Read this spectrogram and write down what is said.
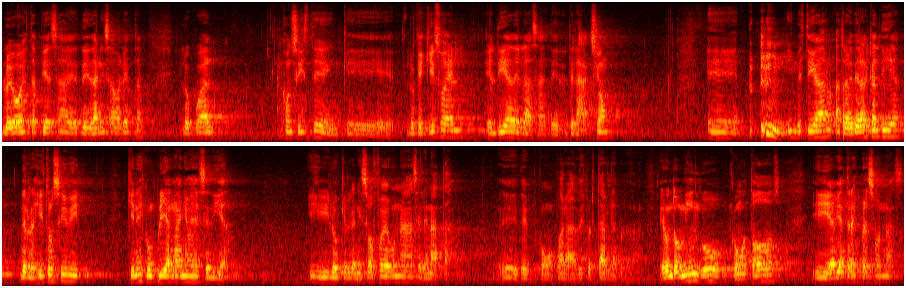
luego esta pieza es de Dani Zabaleta, lo cual consiste en que lo que quiso él el día de la, de, la acción, eh, investigar a través de la alcaldía, del registro civil, quienes cumplían años ese día. Y lo que organizó fue una serenata, eh, como para despertarla, ¿verdad? Era un domingo, como todos, y había tres personas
